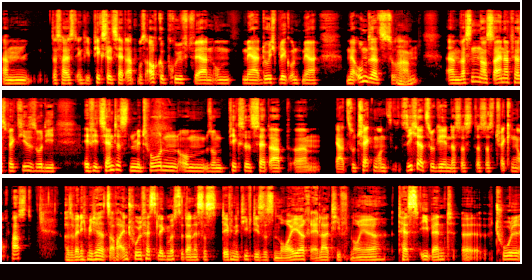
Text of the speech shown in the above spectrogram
Ähm, das heißt, irgendwie Pixel-Setup muss auch geprüft werden, um mehr Durchblick und mehr, mehr Umsatz zu mhm. haben. Ähm, was sind aus deiner Perspektive so die effizientesten Methoden, um so ein Pixel-Setup ähm, ja, zu checken und sicher zu gehen, dass das, dass das Tracking auch passt. Also wenn ich mich jetzt auf ein Tool festlegen müsste, dann ist es definitiv dieses neue, relativ neue Test-Event-Tool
